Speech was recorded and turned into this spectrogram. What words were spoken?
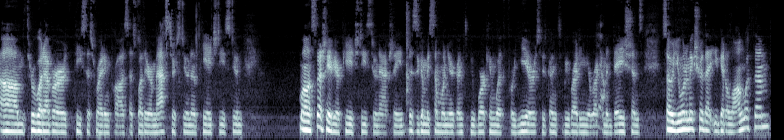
um, through whatever thesis writing process, whether you're a master's student, a PhD student. Well, especially if you're a PhD student, actually, this is going to be someone you're going to be working with for years, who's going to be writing your Yeah. recommendations. So you want to make sure that you get along with them,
